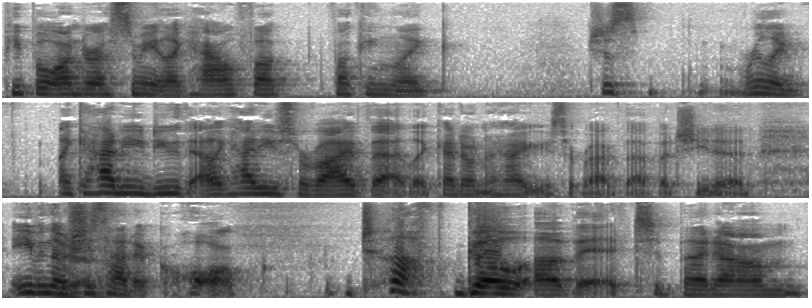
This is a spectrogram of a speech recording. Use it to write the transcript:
people underestimate like how fuck fucking like just really like how do you do that? Like how do you survive that? Like I don't know how you survive that, but she did. Even though Yeah. she's had a oh, tough go of it, but um,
